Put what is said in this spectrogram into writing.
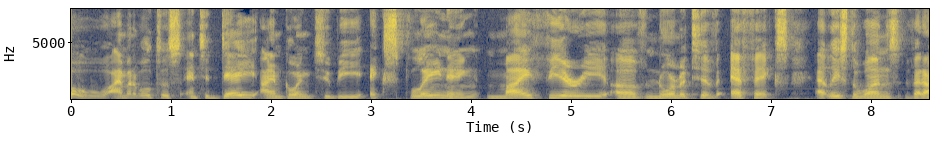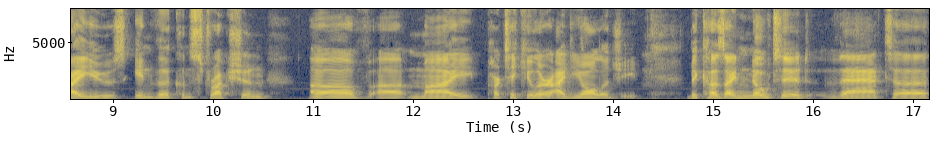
Hello, I'm Anavultus, and today I'm going to be explaining my theory of normative ethics, at least the ones that I use in the construction of uh, my particular ideology. Because I noted that, uh,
